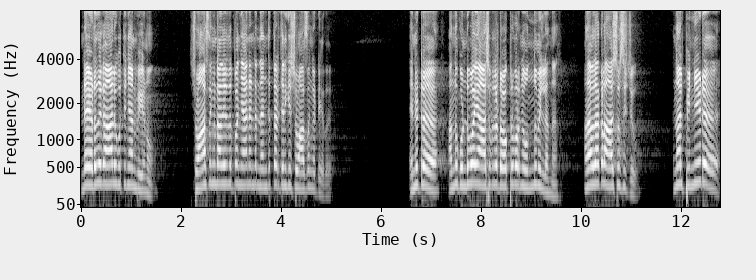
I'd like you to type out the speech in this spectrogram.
എന്റെ ഇടത് കാൽ കുത്തി ഞാൻ വീണു. ശ്വാസം കിട്ടാതിരുന്നപ്പോൾ ഞാൻ എന്റെ നെഞ്ചത്തടിച്ച് എനിക്ക് ശ്വാസം കിട്ടിയത്. എന്നിട്ട് അന്ന് കൊണ്ടുപോയ ആശുപത്രിയിലെ ഡോക്ടർ പറഞ്ഞു ഒന്നുമില്ലെന്ന്. മാതാപിതാക്കൾ ആശ്വസിച്ചു. എന്നാൽ പിന്നീട്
